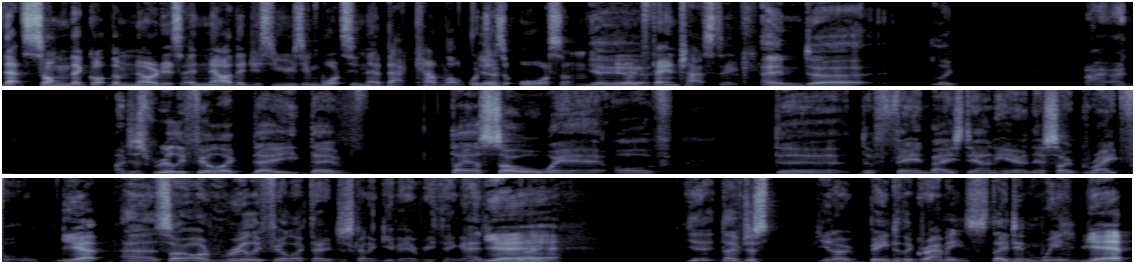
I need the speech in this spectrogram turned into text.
that song that got them noticed, and now they're just using what's in their back catalog, which Mm. Yeah. is awesome. Yeah, you yeah, know, yeah. fantastic. and uh, like I, I I just really feel like they they've they are so aware of the the fan base down here and they're so grateful Yeah, uh, so I really feel like they're just going to give everything and you yeah, know, yeah, they've just you know been to the Grammys. They didn't win. Yep.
